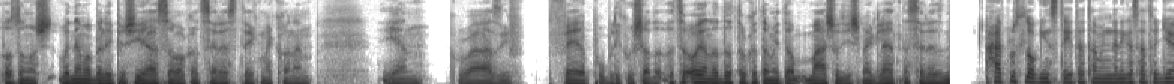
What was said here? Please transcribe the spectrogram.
azonos, vagy nem a belépési jelszavakat szerezték meg, hanem ilyen kvázi félpublikus adat, olyan adatokat, amit máshogy is meg lehetne szerezni. Hát plusz login state-et, ha minden igaz, hát, hogy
